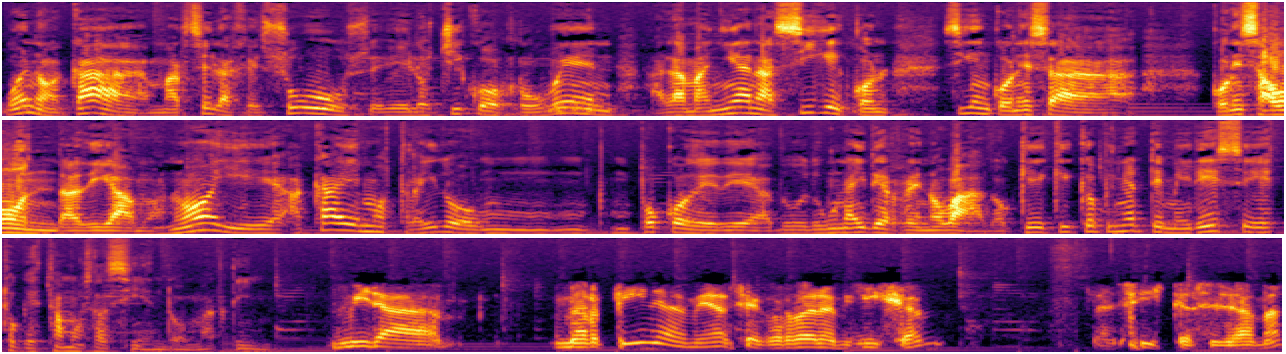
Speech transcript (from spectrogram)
bueno, acá Marcela Jesús, eh, los chicos Rubén, a la mañana sigue con, siguen con esa, con esa onda, digamos, ¿no? Y acá hemos traído un, un poco de, de, de, un aire renovado. ¿Qué, ¿Qué, qué opinión te merece esto que estamos haciendo, Martín? Mira, Martina me hace acordar a mi hija, Francisca se llama,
